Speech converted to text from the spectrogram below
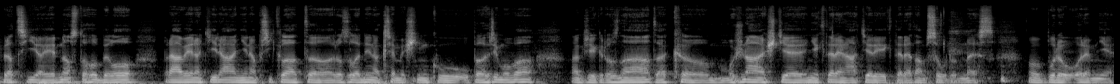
prací a jedna z toho bylo právě natírání například rozhledny na Křemešníku u Pelhřimova, takže kdo zná, tak eh, možná ještě některé nátěry, které tam jsou dodnes, no, budou ode mě.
